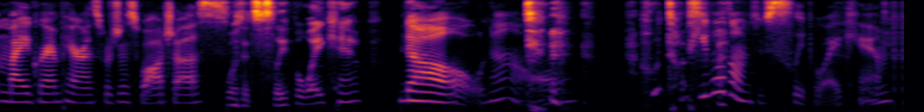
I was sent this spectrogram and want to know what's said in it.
my grandparents would just watch us. Was it sleepaway camp? No, no. Who does people that? don't do sleepaway camp.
